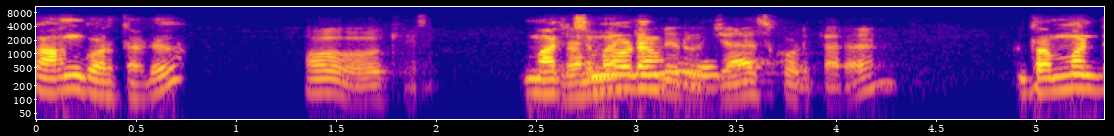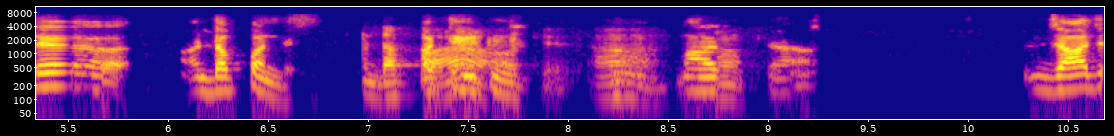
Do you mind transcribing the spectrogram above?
కాంగ్ కొడతాడు. ఓకే. మా డ్రమ్ అంటే చిన్నోడేమో మీరు జాజ్ కొడతారా? డ్రమ్ అంటే డప్ అండి. మా. జాజ్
